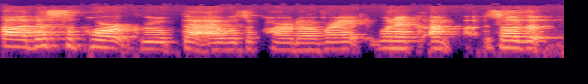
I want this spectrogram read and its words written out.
Uh, the support group that I was a part of, right? When it um, so the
